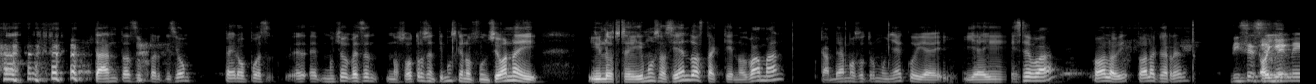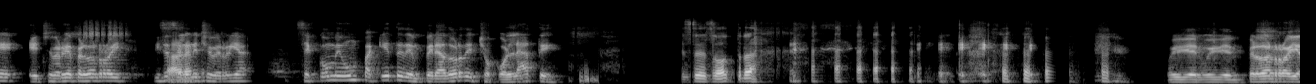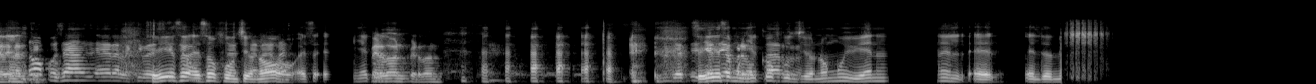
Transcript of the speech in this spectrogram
tanta superstición, pero pues eh, eh, muchas veces nosotros sentimos que nos funciona y, y, lo seguimos haciendo hasta que nos va mal, cambiamos otro muñeco y, ahí se va toda la vida, toda la carrera. Dice Selene Echeverría, perdón Roy, dice Selene Echeverría, se come un paquete de emperador de chocolate. Esa es otra. Muy bien, muy bien. Perdón, Roy, adelante. No, pues ya era la que iba a decir. Sí, eso, eso funcionó. Perdón, perdón. sí, ese muñeco funcionó muy bien el, el, el 2000.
